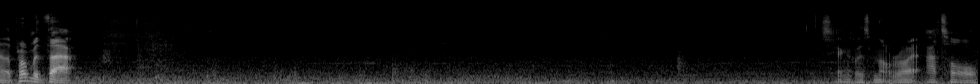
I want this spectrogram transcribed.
Now the problem with that this angle is not right at all.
